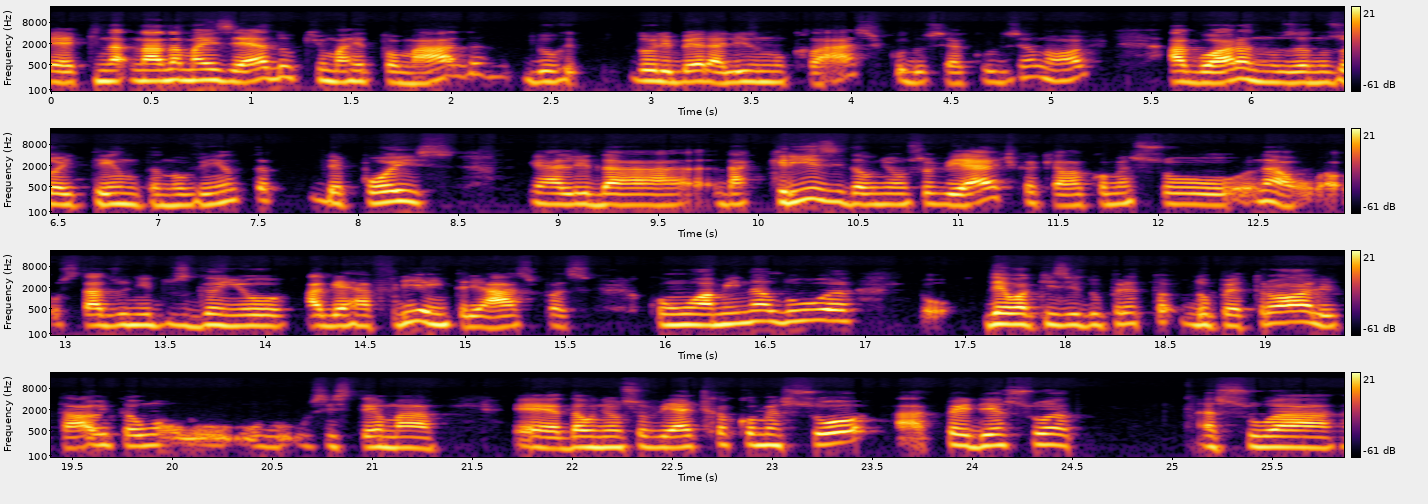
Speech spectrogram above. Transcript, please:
É, que na, nada mais é do que uma retomada do, do liberalismo clássico do século XIX, agora nos anos 80, 90, depois ali da, da crise da União Soviética, que ela começou. Não, os Estados Unidos ganhou a Guerra Fria, entre aspas, com o homem na Lua, deu a crise do, do petróleo e tal, então o, o sistema é, da União Soviética começou a perder a sua, a sua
